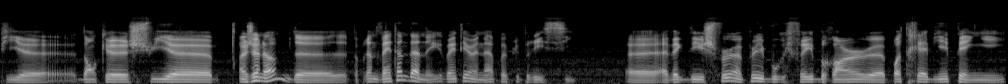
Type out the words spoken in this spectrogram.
Puis, euh, donc, euh, je suis euh, un jeune homme de à peu près une vingtaine d'années, 21 ans pour être plus précis, euh, avec des cheveux un peu ébouriffés, bruns, euh, pas très bien peignés,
